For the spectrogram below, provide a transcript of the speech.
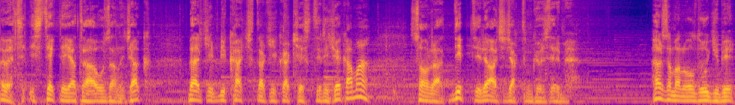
Evet, istekle yatağa uzanacak, belki birkaç dakika kestirecek ama sonra dipdiri açacaktım gözlerimi. Her zaman olduğu gibi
